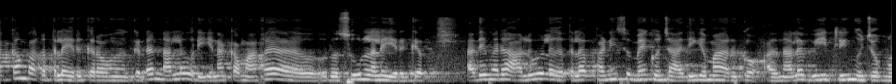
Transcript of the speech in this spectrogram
அக்கம் பக்கத்தில் இருக்கிறவங்க கிட்ட நல்ல ஒரு இணக்கமாக ஒரு சூழ்நிலை இருக்குது அதே மாதிரி அலுவலகத்தில் பணி சுமை கொஞ்சம் அதிகமாக இருக்கும். அதனால் வீட்லேயும் கொஞ்சம்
